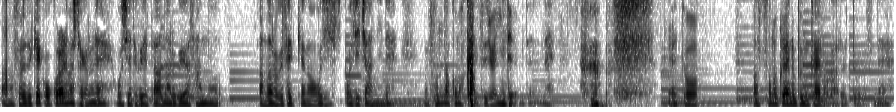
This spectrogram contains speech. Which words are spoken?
あのそれで結構怒られましたけどね。教えてくれたアナログ屋さんのアナログ設計のおじおじちゃんにねそんな細かい数字はいいんだよみたいなね。えっと、まあ、そのくらいの分解能があるってことですね。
